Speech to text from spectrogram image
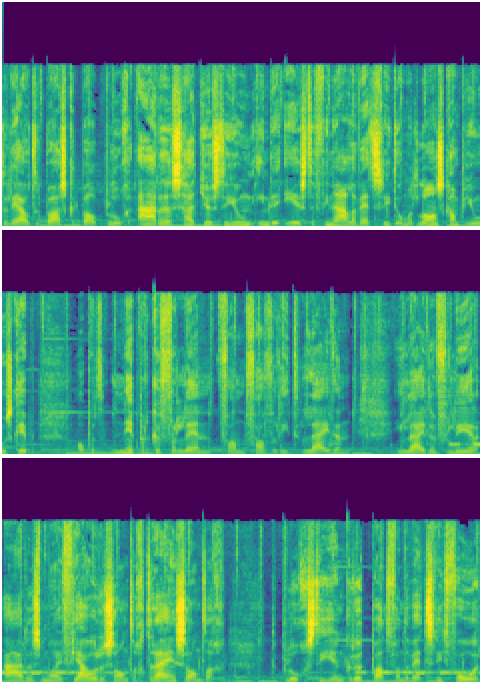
De Louter basketbalploeg Ares had Justejoen in de eerste finale wedstrijd om het landskampioenschap op het nipperke verlen van favoriet Leiden. In Leiden verleer Ares mooi 74 73. De ploeg stie een grutpad van de wedstrijd voor,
